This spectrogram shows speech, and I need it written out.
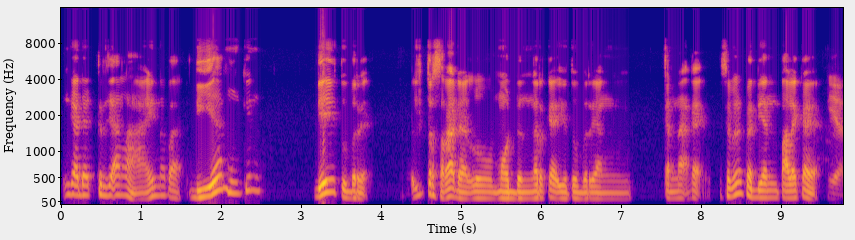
Nggak ada kerjaan lain apa? Dia mungkin dia youtuber ya. Terserah dah lu mau denger kayak youtuber yang kena kayak sebenarnya Ferdian Paleka ya? Iya.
